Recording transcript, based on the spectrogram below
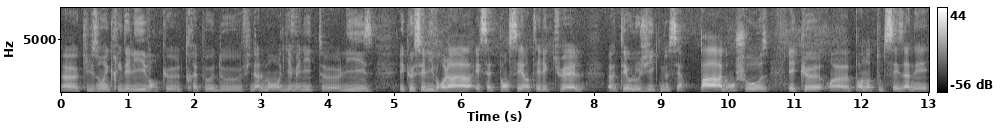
euh, qu'ils ont écrit des livres que très peu de finalement yéménites euh, lisent, et que ces livres-là et cette pensée intellectuelle théologique ne servent pas à grand-chose, et que pendant toutes ces années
